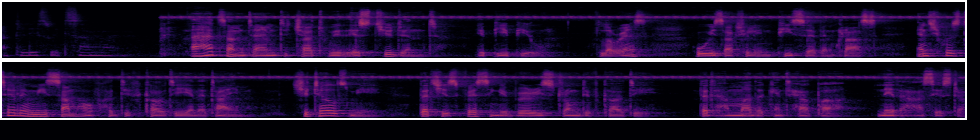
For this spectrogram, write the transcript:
At least with someone. I had some time to chat with a student, a pupil, Florence, who is actually in P7 class, and she was telling me some of her difficulty and the time. She tells me that she is facing a very strong difficulty, that her mother can't help her, neither her sister,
